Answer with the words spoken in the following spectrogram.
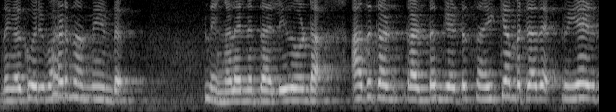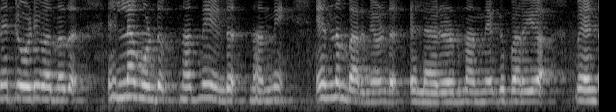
നിങ്ങൾക്ക് ഒരുപാട് നന്ദിയുണ്ട്. നിങ്ങൾ എന്നെ തല്ലിയതുകൊണ്ടാണ് അത് കണ്ടും കേട്ട് സഹിക്കാൻ പറ്റാതെ പ്രിയ എഴുന്നേറ്റ് ഓടി വന്നത്. എല്ലാം കൊണ്ടും നന്ദിയുണ്ട് നന്ദി എന്നും പറഞ്ഞുകൊണ്ട് എല്ലാവരോടും നന്ദിയൊക്കെ പറയുക. വേണ്ട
